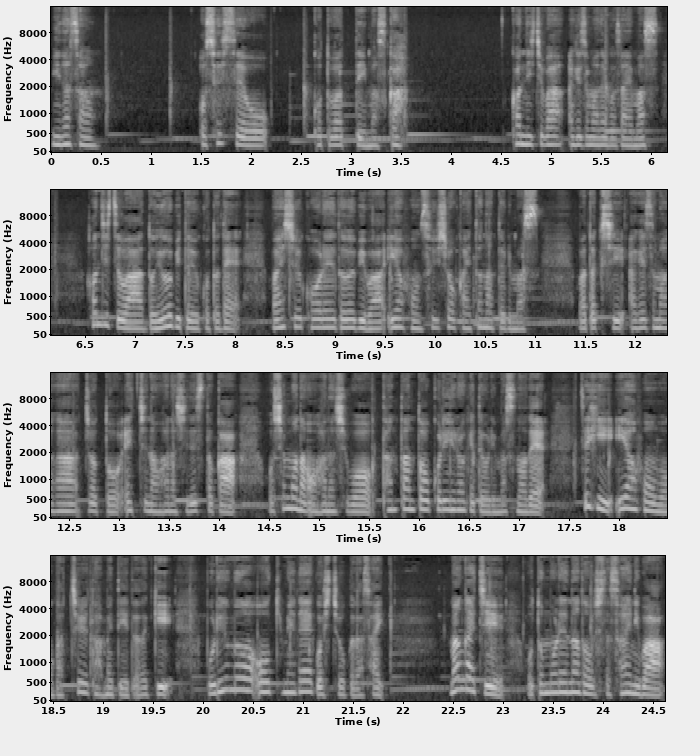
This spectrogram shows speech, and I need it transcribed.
皆さんおせっせを断っていますか？こんにちはあげずまでございます。本日は土曜日ということで毎週恒例土曜日はイヤフォン推奨会となっております。私あげずまがちょっとエッチなお話ですとかおしもなお話を淡々と繰り広げておりますのでぜひイヤフォンをがっちりとはめていただきボリュームは大きめでご視聴ください。万が一音漏れなどをした際には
